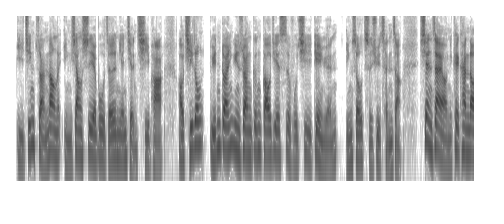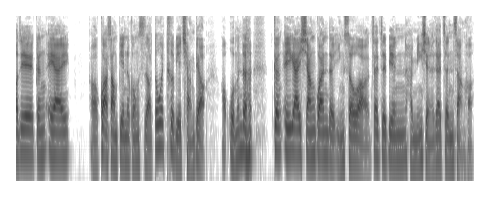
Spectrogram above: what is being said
已经转让的影像事业部，则是年减七趴。好，其中云端运算跟高阶伺服器电源营收持续成长。现在啊，你可以看到这些跟 AI 哦挂上边的公司啊，都会特别强调哦，我们的 跟 AI 相关的营收啊，在这边很明显的在增长哈。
